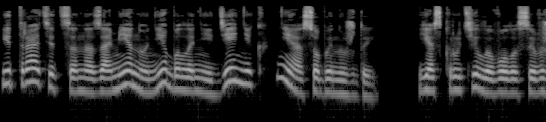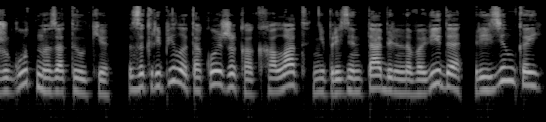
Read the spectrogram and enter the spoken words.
и тратиться на замену не было ни денег, ни особой нужды. Я скрутила волосы в жгут на затылке, закрепила такой же, как халат, непрезентабельного вида, резинкой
